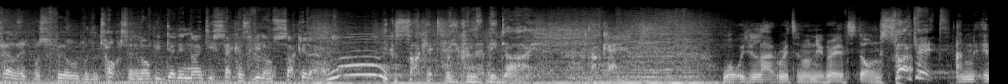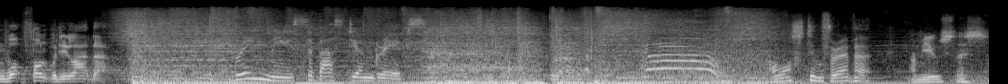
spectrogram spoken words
pellet was filled with a toxin, and I'll be dead in 90 seconds if you don't suck it out. You can suck it, or you can let me die. Okay. What would you like written on your gravestone? Suck it! And in what font would you like that? Bring me Sebastian Graves. No! I lost him forever. I'm useless.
